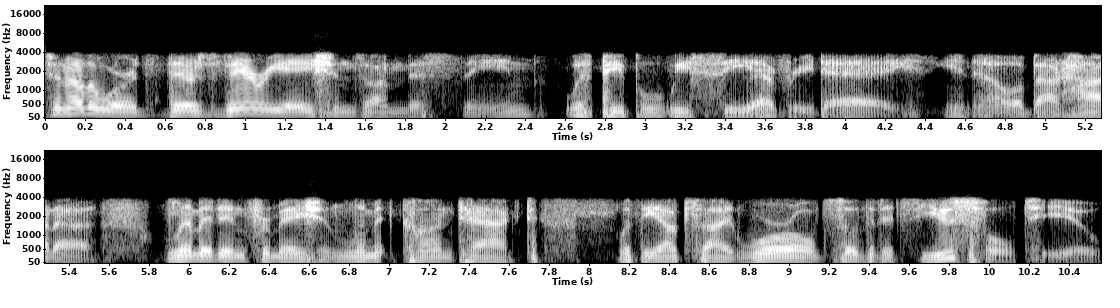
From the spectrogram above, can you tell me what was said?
so, in other words, there's variations on this theme with people we see every day. You know, about how to limit information, limit contact with the outside world so that it's useful to you.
